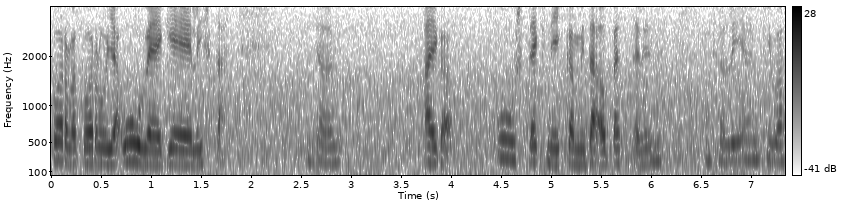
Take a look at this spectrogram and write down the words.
korvakoruja UV-geelistä. Ne on aika uusi tekniikka, mitä opettelin. Se oli ihan kiva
